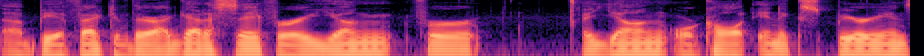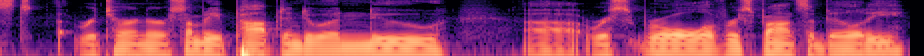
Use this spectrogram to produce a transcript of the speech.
uh, be effective there. I gotta say for a young for a young or call it inexperienced returner, somebody popped into a new uh, role of responsibility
